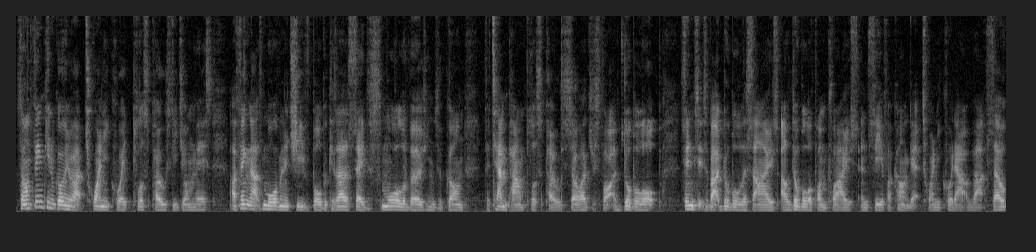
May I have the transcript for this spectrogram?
So I'm thinking of going about 20 quid plus postage on this. I think that's more than achievable because as I say, the smaller versions have gone for £10 plus post, so I just thought I'd double up. Since it's about double the size, I'll double up on price and see if I can't get 20 quid out of that. So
